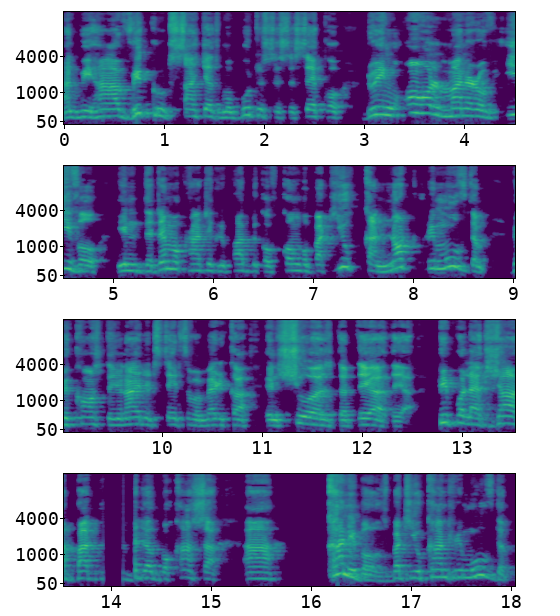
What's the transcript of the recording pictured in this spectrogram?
And we have recruits such as Mobutu Sese Seko doing all manner of evil in the Democratic Republic of Congo, but you cannot remove them because the United States of America ensures that they are there. People like Jean Bedel Bokassa are cannibals, but you can't remove them.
